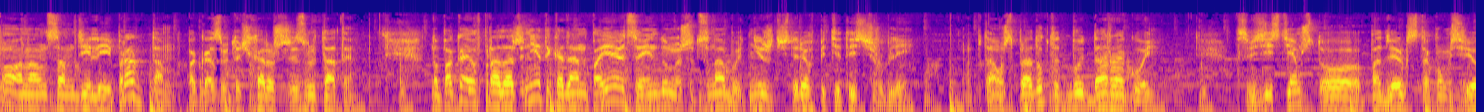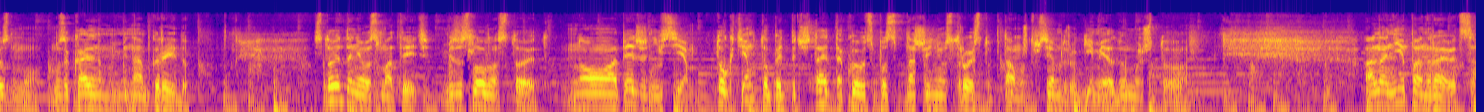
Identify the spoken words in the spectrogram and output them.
Ну, она на самом деле и правда там показывает очень хорошие результаты. Но пока ее в продаже нет, и когда она появится, я не думаю, что цена будет ниже 4-5 тысяч рублей. Потому что продукт этот будет дорогой. В связи с тем, что подвергся такому серьезному музыкальному мина-апгрейду. Стоит на него смотреть? Безусловно, стоит. Но, опять же, не всем. Только тем, кто предпочитает такой вот способ ношения устройства. Потому что всем другим, я думаю, что она не понравится.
